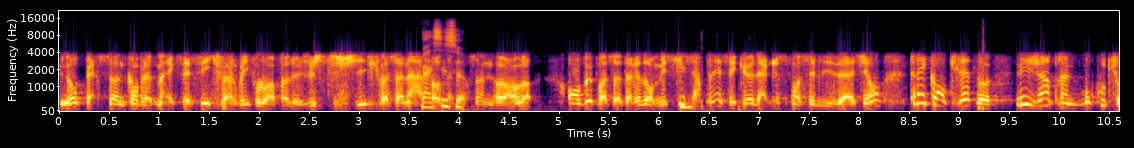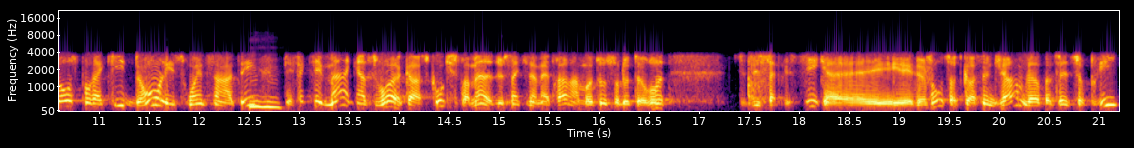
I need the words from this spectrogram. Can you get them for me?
une autre personne complètement excessive qui va il faut leur faire le justifier, puis il va sonner à la ben, personne. On veut pas ça, t'as raison. Mais ce qui est certain, c'est que la responsabilisation, très concrète, là, les gens prennent beaucoup de choses pour acquis, dont les soins de santé. Mhm. effectivement, quand tu vois un casco qui se promène à 200 km heure en moto sur l'autoroute, tu te dis, sapristi, euh, le jour où tu vas te casser une jambe, là, vas-tu être surpris?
